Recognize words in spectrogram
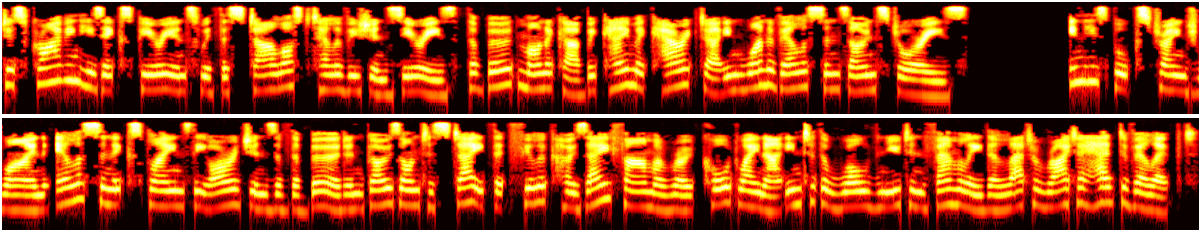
Describing his experience with the Starlost television series, the bird moniker became a character in one of Ellison's own stories. In his book Strange Wine, Ellison explains the origins of the bird and goes on to state that Philip Jose Farmer wrote Cordwainer into the Wold Newton family the latter writer had developed.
